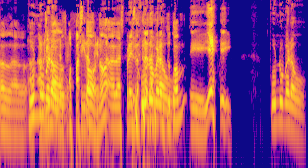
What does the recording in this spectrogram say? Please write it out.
El, el, Punt número el, el pastor, de no? Després de de número u. tothom i... Yeah! Punt número 1.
